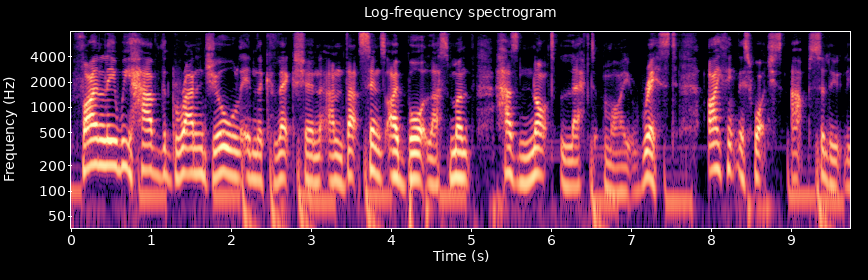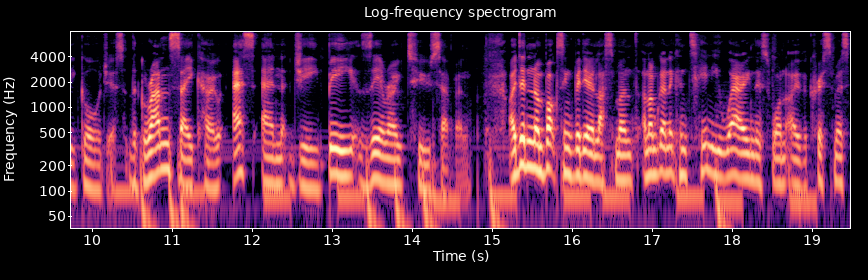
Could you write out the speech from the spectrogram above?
Finally, we have the grand jewel in the collection and that since I bought last month has not left my wrist. I think this watch is absolutely gorgeous. The Grand Seiko SNGB027. I did an unboxing video last month and I'm going to continue wearing this one over Christmas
